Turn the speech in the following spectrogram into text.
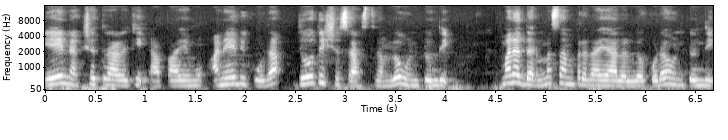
ఏ నక్షత్రాలకి అపాయము అనేది కూడా జ్యోతిష శాస్త్రంలో ఉంటుంది. మన ధర్మ సంప్రదాయాలలో కూడా ఉంటుంది.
